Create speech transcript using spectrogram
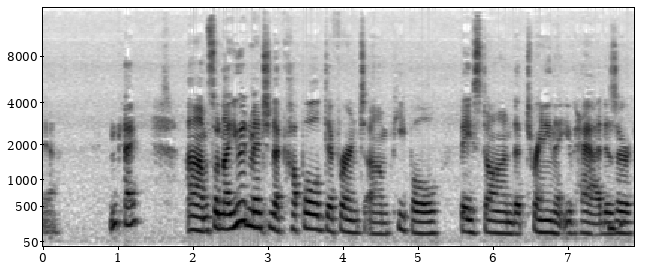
yeah. Okay. Um, so now you had mentioned a couple different um, people based on the training that you've had. Is Mhm. there?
